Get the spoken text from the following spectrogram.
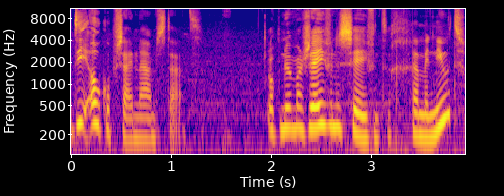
die ook op zijn naam staat. Op nummer 77. Ik ben benieuwd.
